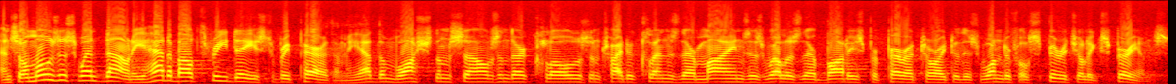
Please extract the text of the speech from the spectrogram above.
And so Moses went down. He had about three days to prepare them. He had them wash themselves and their clothes and try to cleanse their minds as well as their bodies preparatory to this wonderful spiritual experience.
